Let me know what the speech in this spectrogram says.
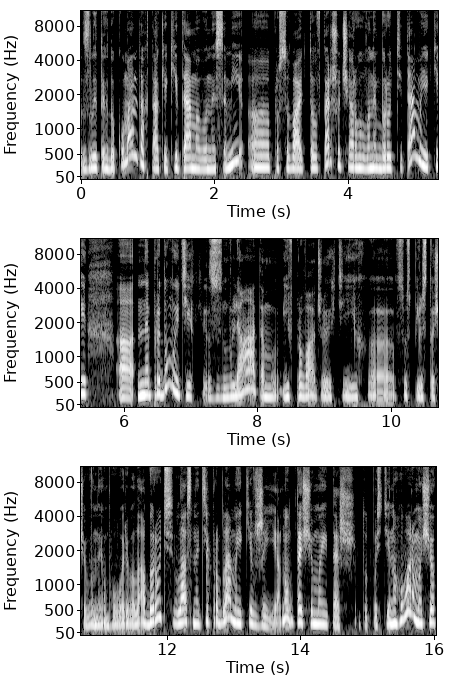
злитих документах, так які теми вони самі просувають, то в першу чергу вони беруть ті теми, які не придумують їх з нуля там і впроваджують їх е, в суспільство, щоб вони обговорювали, а беруть власне ті проблеми, які вже є. Ну, те, що ми теж тут постійно говоримо, що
